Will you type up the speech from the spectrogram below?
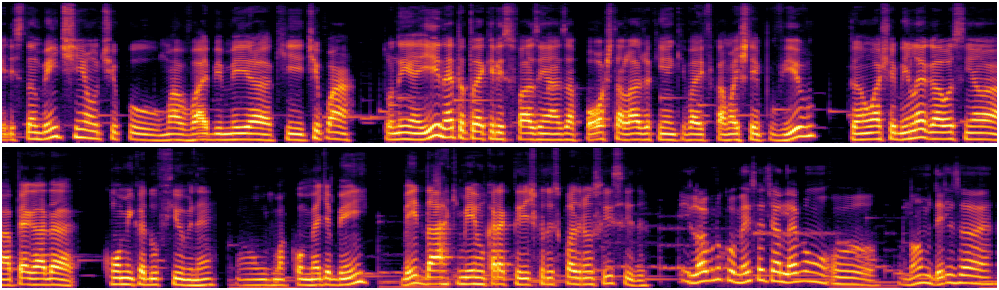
eles também tinham, tipo, uma vibe meia que, tipo, ah, tô nem aí, né? Tanto é que eles fazem as apostas lá de quem é que vai ficar mais tempo vivo. Então eu achei bem legal, assim, a, a pegada cômica do filme, né? Uma comédia bem, bem dark mesmo, característica do Esquadrão Suicida. E logo no começo eles já levam o, o nome deles a,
